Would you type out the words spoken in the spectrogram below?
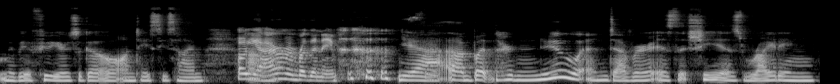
maybe a few years ago on Tasty Time. Oh yeah, I remember the name. Yeah, um, but her new endeavor is that she is writing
